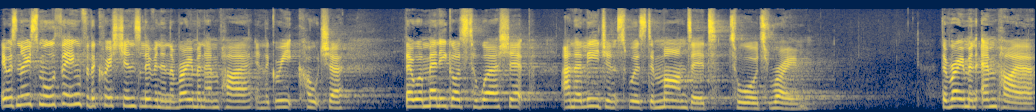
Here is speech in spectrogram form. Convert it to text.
It was no small thing for the Christians living in the Roman Empire, in the Greek culture. There were many gods to worship, and allegiance was demanded towards Rome. The Roman Empire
